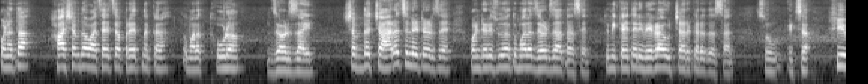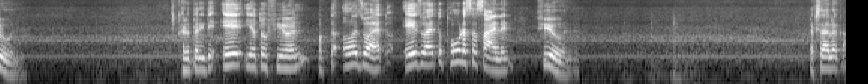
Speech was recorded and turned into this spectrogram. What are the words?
पण आता हा शब्द वाचायचा प्रयत्न करा तुम्हाला थोडं जड जाईल. शब्द चारच लेटर्स आहे पण तरीसुद्धा तुम्हाला जड जात असेल. तुम्ही काहीतरी वेगळा उच्चार करत असाल. सो इट्स अ फ्यूल खरं तर इथे ए येतो फ्युअल फक्त अ जो आहे तो ए जो आहे तो थोडासा सायलेंट फ्युअल लक्षात आलं का?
